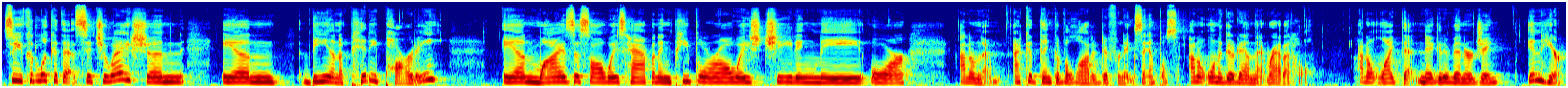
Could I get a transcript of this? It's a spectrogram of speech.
So you could look at that situation and be in a pity party. And why is this always happening? People are always cheating me, or I don't know. I could think of a lot of different examples. I don't want to go down that rabbit hole. I don't like that negative energy in here.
